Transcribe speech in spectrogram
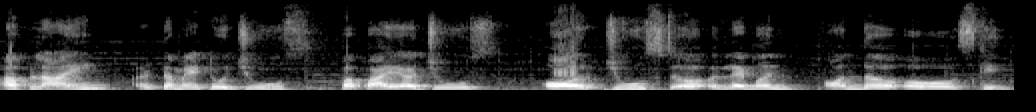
applying tomato juice, papaya juice or juiced uh, lemon on the uh, skin.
